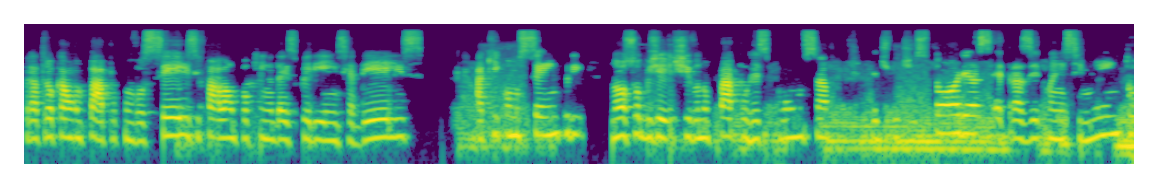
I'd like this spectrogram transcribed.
para trocar um papo com vocês e falar um pouquinho da experiência deles. Aqui, como sempre, nosso objetivo no Papo Responsa é dividir histórias, é trazer conhecimento,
